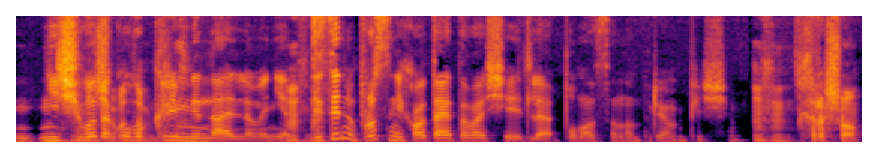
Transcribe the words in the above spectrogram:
ничего, Ничего такого нет. криминального нет. Мгм. Действительно, просто не хватает овощей для полноценного приема пищи. Мгм. Хорошо.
